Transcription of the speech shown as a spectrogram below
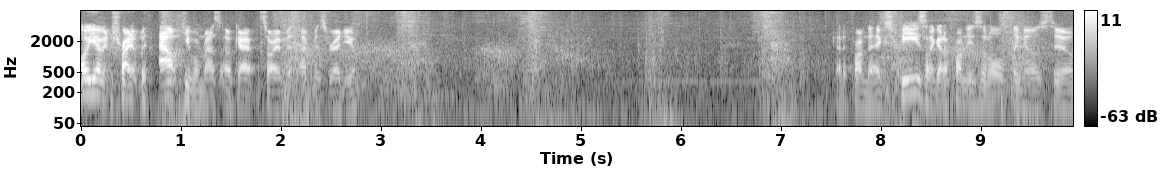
Oh, you haven't tried it without keyboard mouse. Okay, sorry, I, mis I misread you. Gotta farm the XPs, and I gotta farm these little thingos too.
